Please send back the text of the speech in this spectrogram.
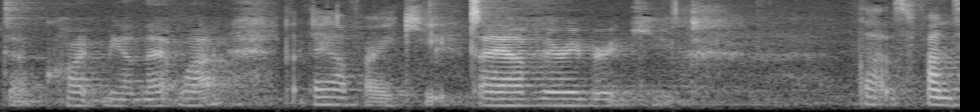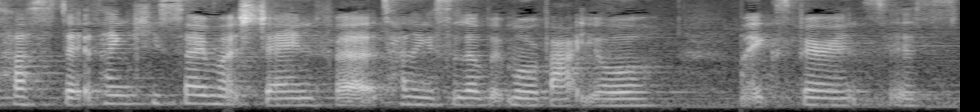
don't quote me on that one. But they are very cute. They are very, very cute. That's fantastic. Thank you so much, Jane, for telling us a little bit more about your experiences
